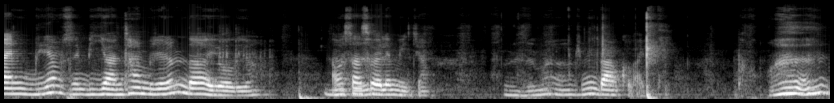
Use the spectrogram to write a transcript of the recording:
Ben biliyor musun bir yöntem biliyorum daha iyi oluyor. Ama sana Nedir? söylemeyeceğim. Öyle mi? Çünkü daha kolay.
